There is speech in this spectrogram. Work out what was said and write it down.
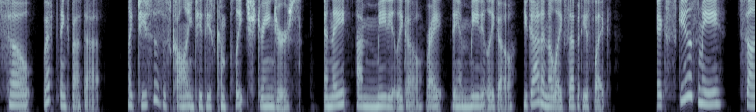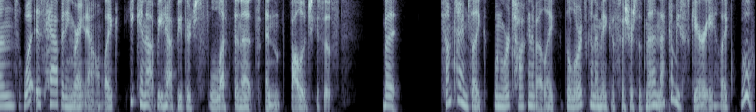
So we have to think about that. Like Jesus is calling to these complete strangers and they immediately go, right? They immediately go. You got to know, like, Zebedee is like, Excuse me, sons, what is happening right now? Like, he cannot be happy. They're just left the nets and followed Jesus. But sometimes, like, when we're talking about, like, the Lord's going to make us fishers of men, that can be scary. Like, whoo,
